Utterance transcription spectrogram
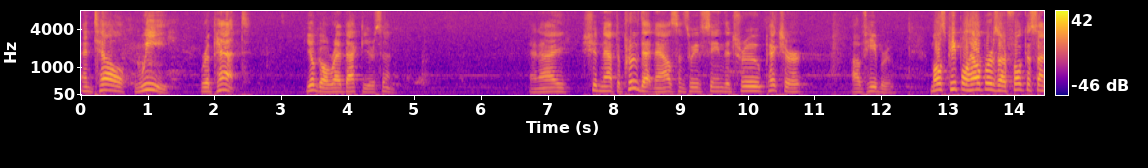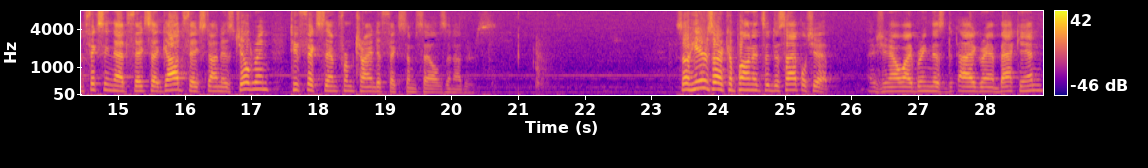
until we repent, you'll go right back to your sin. And I shouldn't have to prove that now since we've seen the true picture of Hebrew. Most people helpers are focused on fixing that fix that God fixed on his children to fix them from trying to fix themselves and others. So here's our components of discipleship. As you know, I bring this diagram back in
